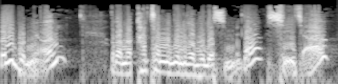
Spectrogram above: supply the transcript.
거기 보면 우리 한번 같이 한번 읽어보겠습니다. 시작.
